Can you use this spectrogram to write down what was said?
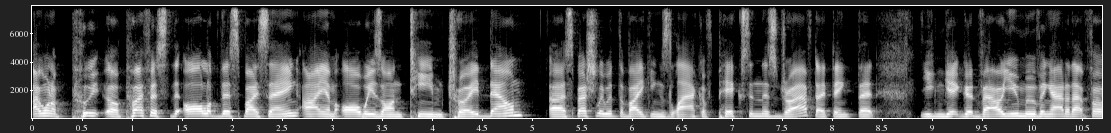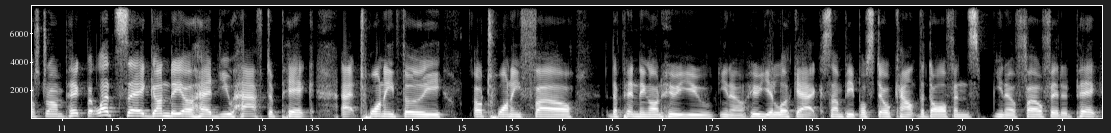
I want to pre- uh, preface the, all of this by saying I am always on team trade down uh, especially with the Vikings' lack of picks in this draft. I think that you can get good value moving out of that first round pick. But let's say, gun to your head, you have to pick at 23 or 24 depending on who you you know who you look at some people still count the dolphins you know foul fitted pick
